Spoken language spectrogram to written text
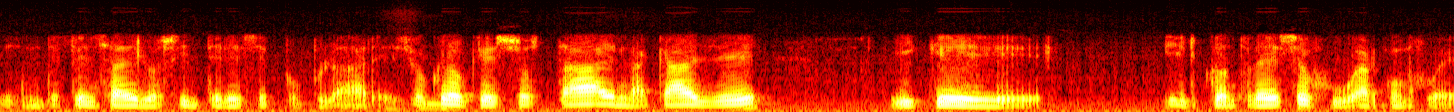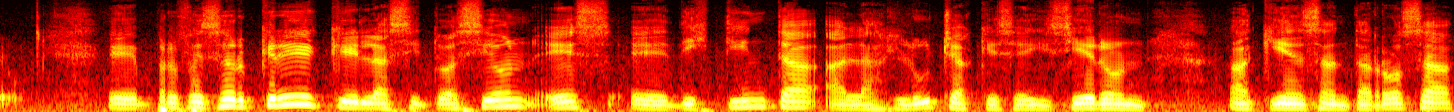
en defensa de los intereses populares. Yo creo que eso está en la calle y que ir contra eso es jugar con fuego. Eh, profesor, ¿cree que la situación es eh, distinta a las luchas que se hicieron aquí en Santa Rosa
